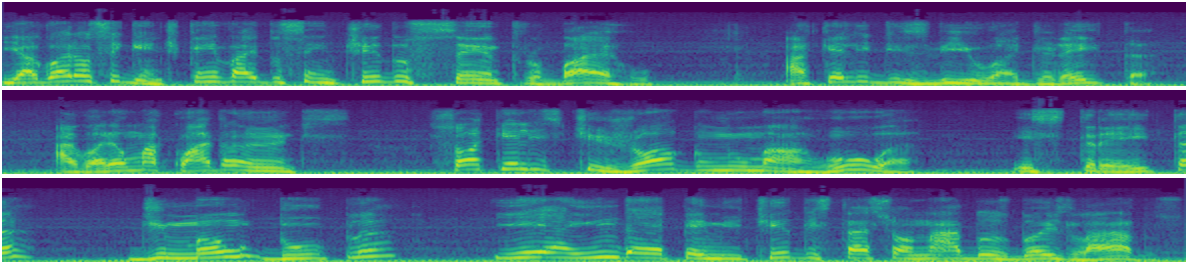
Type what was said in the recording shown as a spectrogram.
e agora é o seguinte: quem vai do sentido centro-bairro, aquele desvio à direita, agora é uma quadra antes. Só que eles te jogam numa rua estreita, de mão dupla, e ainda é permitido estacionar dos dois lados.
